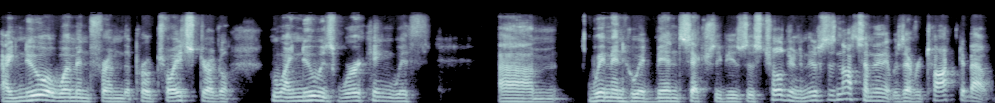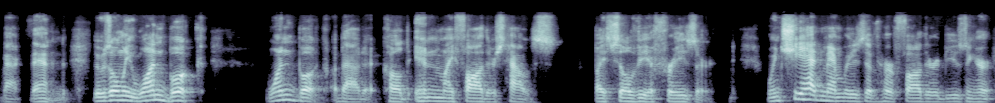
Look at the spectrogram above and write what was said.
I knew a woman from the pro-choice struggle who I knew was working with um, women who had been sexually abused as children. And this is not something that was ever talked about back then. There was only one book, one book about it called In My Father's House by Sylvia Fraser when she had memories of her father abusing her,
